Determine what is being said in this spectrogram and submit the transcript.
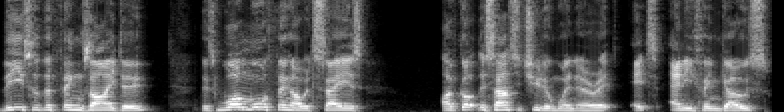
These are the things I do. There's one more thing I would say is I've got this attitude in winter. It it's anything goes.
